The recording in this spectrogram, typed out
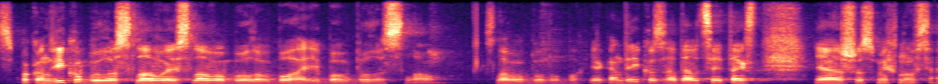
Споконвіку було Слово, і Слово було в Бога, і Бог було Слово. Слово було Бог. Як Андрійко згадав цей текст, я аж усміхнувся.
